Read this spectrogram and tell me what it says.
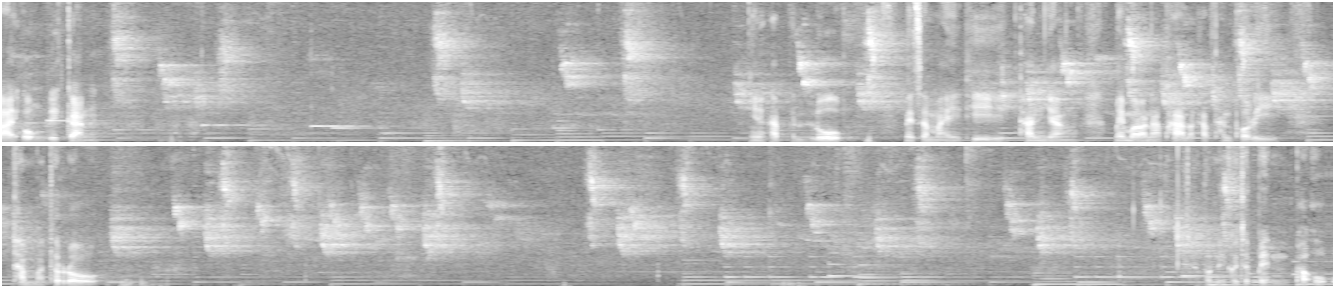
หลายองค์ด้วยกัน นี่นะครับเป็นรูปในสมัยที่ท่านยังไม่มรณาภาพนะครับ ท่านพ่อรีธรรมทโร ตรงนี้ก็จะเป็นพระอก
